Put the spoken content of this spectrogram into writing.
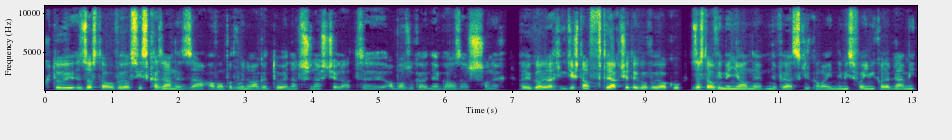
który został w Rosji skazany za ową podwójną agenturę na 13 lat y, obozu karnego o zaostrzonych rygorach i gdzieś tam w trakcie tego wyroku został wymieniony wraz z kilkoma innymi swoimi kolegami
